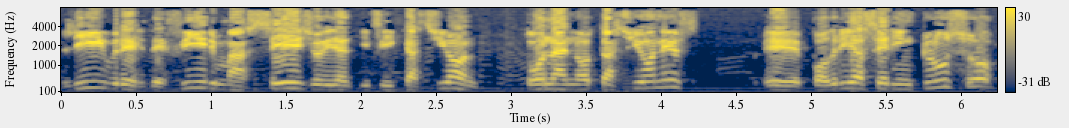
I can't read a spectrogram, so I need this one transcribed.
libres de firma, sello, identificación, con anotaciones eh, podría ser incluso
